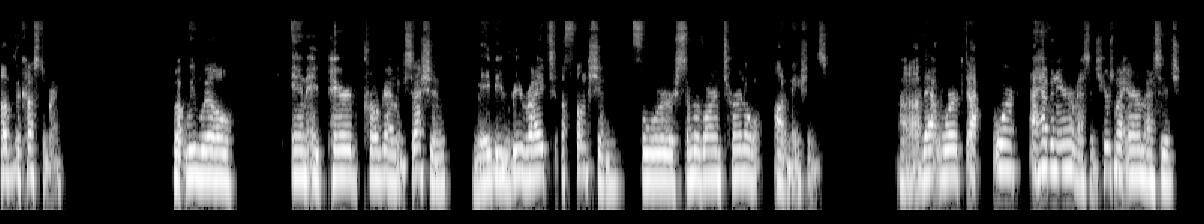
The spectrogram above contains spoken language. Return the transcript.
of the customer, but we will in a paired programming session, maybe rewrite a function for some of our internal automations. Uh, that worked. or I have an error message. Here's my error message.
